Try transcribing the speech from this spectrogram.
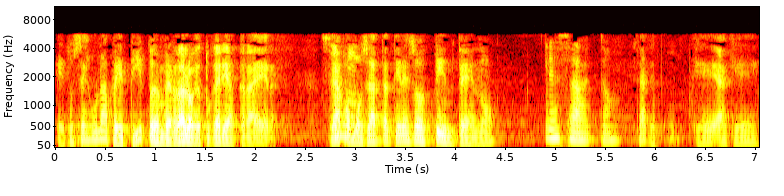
Entonces es un apetito, en verdad, lo que tú querías traer. Sea como sea, tiene esos tintes, ¿no? Exacto. O sea, ¿qué, ¿a qué?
